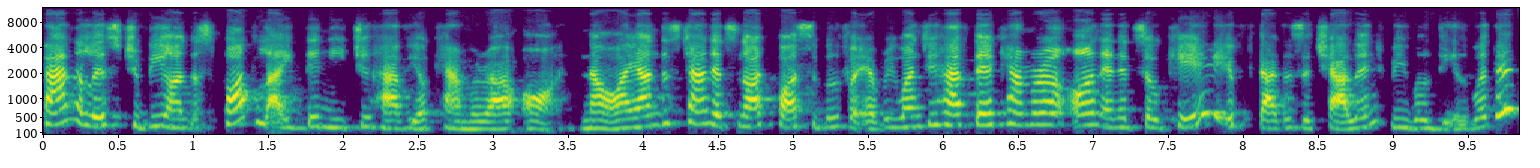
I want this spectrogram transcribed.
panelists to be on the spotlight, they need to have your camera on. Now, I understand it's not possible for everyone to have their camera on, and it's okay if that is a challenge, we will deal with it.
